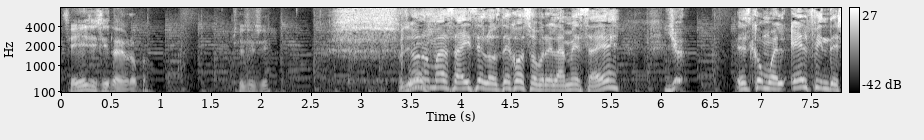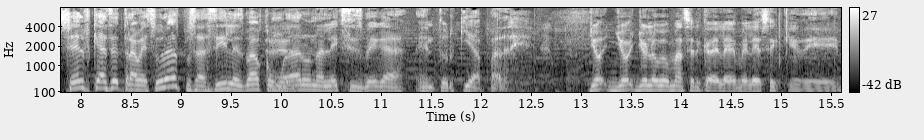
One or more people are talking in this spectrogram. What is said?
Sí, sí, sí, la de Europa. Sí, sí, sí. Pues yo nomás ahí se los dejo sobre la mesa, ¿eh? Yo, Es como el Elfin de Shelf que hace travesuras, pues así les va a acomodar un Alexis Vega en Turquía, padre. yo, yo, yo lo veo más cerca de la MLS que de,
